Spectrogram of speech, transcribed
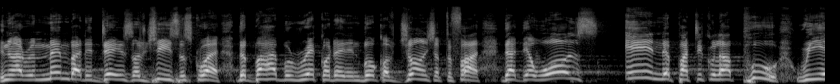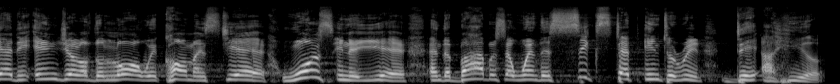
You know, I remember the days of Jesus Christ. The Bible recorded in book of John chapter 5 that there was in a particular pool where the angel of the Lord will come and stare once in a year. And the Bible said, when the sick step into it, they are healed.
